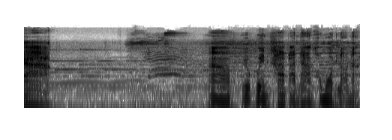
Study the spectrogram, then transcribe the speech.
ยากอ้าวยกเว้นค่าผ่านทางเขาหมดแล้วนะ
